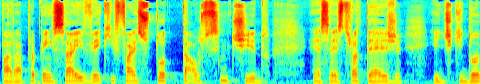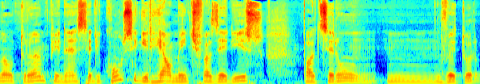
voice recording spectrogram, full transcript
parar para pensar e ver que faz total sentido essa estratégia e de que Donald Trump, né, se ele conseguir realmente fazer isso, pode ser um, um vetor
